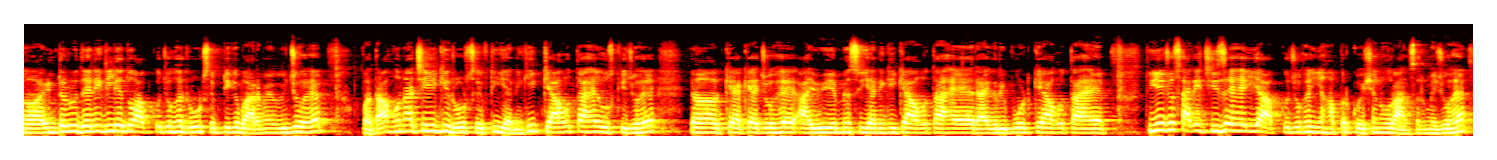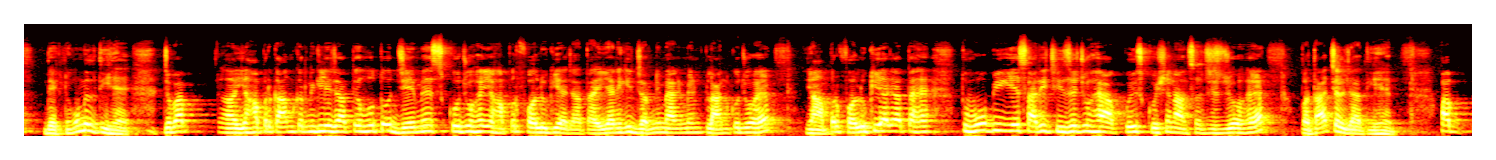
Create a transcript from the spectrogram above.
इंटरव्यू देने के लिए तो आपको जो है रोड सेफ्टी के बारे में भी जो है पता होना चाहिए कि रोड सेफ्टी यानी कि क्या होता है, उसकी जो है क्या क्या जो है आई यानी कि क्या होता है रैग रिपोर्ट क्या होता है। तो ये जो सारी चीज़ें हैं, ये आपको जो है यहाँ पर क्वेश्चन और आंसर में जो है देखने को मिलती है। जब आप यहाँ पर काम करने के लिए जाते हो तो जेएमएस को जो है यहाँ पर फॉलो किया जाता है। यानी कि जर्नी मैनेजमेंट प्लान को जो है यहाँ पर फॉलो किया जाता है। तो वो भी ये सारी चीज़ें जो है आपको इस क्वेश्चन आंसर जो है पता चल जाती है। अब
